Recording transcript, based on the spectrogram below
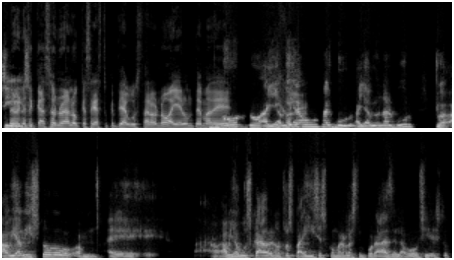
pero en ese caso no era algo que sabías tú que te iba a gustar o no, ahí era un tema de... No, no, ahí había un albur, ahí había un albur. Yo había visto um, eh, había buscado en otros países cómo eran las temporadas de La Voz y esto,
